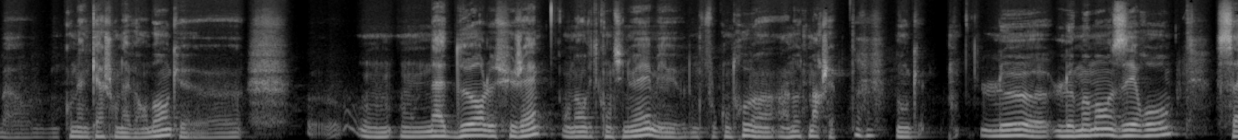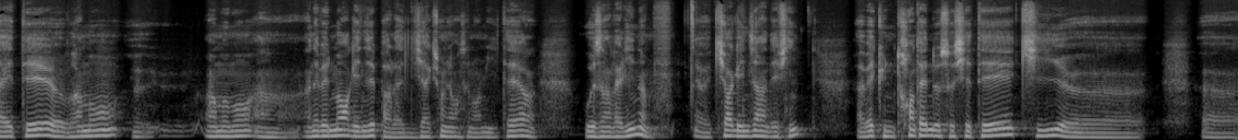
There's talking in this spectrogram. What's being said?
bah, combien de cash on avait en banque. On, on, adore le sujet, on a envie de continuer, mais donc faut qu'on trouve un, un, autre marché. Mhm. Donc le le moment zéro, ça a été vraiment un moment un, un, événement organisé par la direction du renseignement militaire aux Invalides, qui organisait un défi avec une trentaine de sociétés qui, euh, euh,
